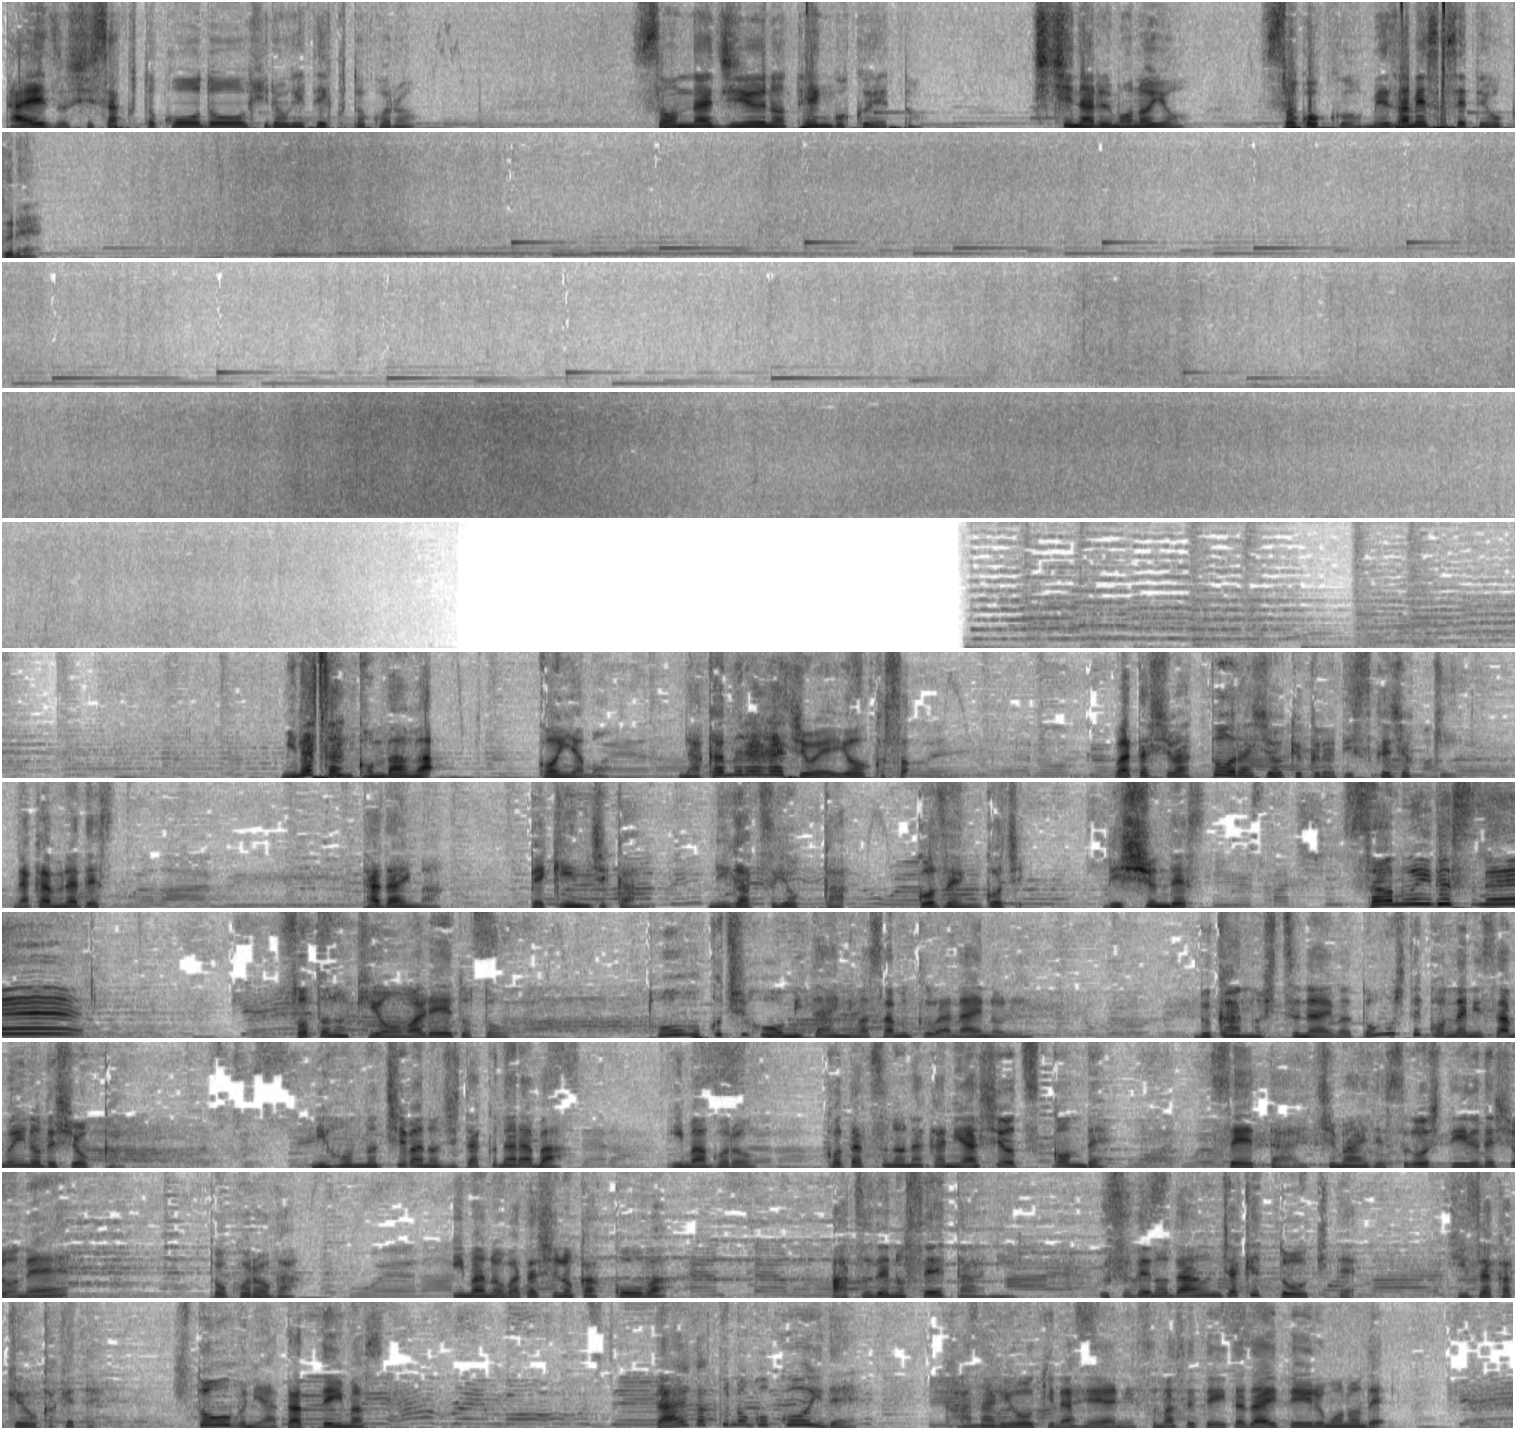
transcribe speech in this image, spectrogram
絶えず試作と行動を広げていくところ、そんな自由の天国へと、父なる者よ、祖国を目覚めさせておくれ。皆さんこんばんは。今夜も中村ラジオへようこそ。私は当ラジオ局のディスクジョッキー、中村です。ただいま、北京時間2月4日午前5時、立春です。寒いですね。外の気温は0度と、東北地方みたいには寒くはないのに、武漢の室内はどうしてこんなに寒いのでしょうか。日本の千葉の自宅ならば、今頃、こたつの中に足を突っ込んで、セーター一枚で過ごしているでしょうね。ところが、今の私の格好は、厚手のセーターに薄手のダウンジャケットを着て、膝掛けをかけて、ストーブに当たっています。大学のご好意で、かなり大きな部屋に住ませていただいているもので、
